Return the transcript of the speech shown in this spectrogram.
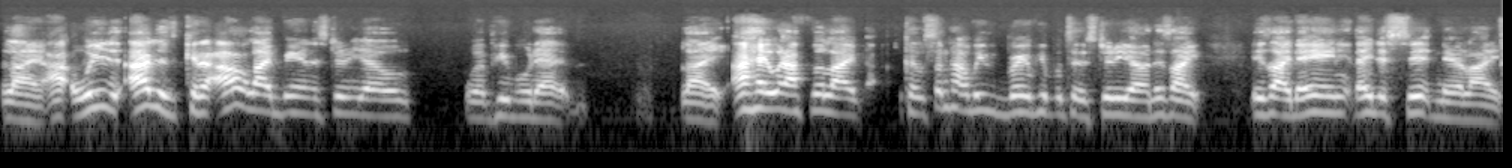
Like I we I just can I don't like being in the studio with people that like I hate when I feel like because sometimes we bring people to the studio and it's like it's like they ain't they just sitting there like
